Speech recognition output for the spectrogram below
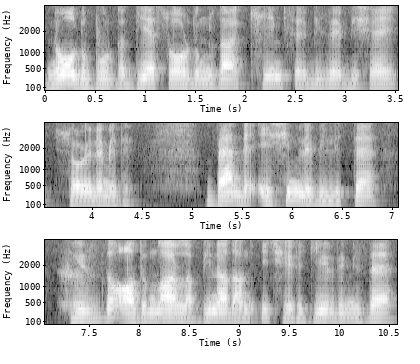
Ne oldu burada diye sorduğumuzda kimse bize bir şey söylemedi. Ben de eşimle birlikte hızlı adımlarla binadan içeri girdiğimizde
